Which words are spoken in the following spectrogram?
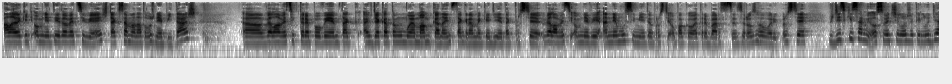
ale keď o mne tieto veci vieš, tak sa ma na to už nepýtaš veľa vecí, ktoré poviem, tak aj vďaka tomu moja mamka na Instagrame, keď je, tak proste veľa vecí o mne vie a nemusím jej to proste opakovať treba cez rozhovory. Proste vždycky sa mi osvedčilo, že keď ľudia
